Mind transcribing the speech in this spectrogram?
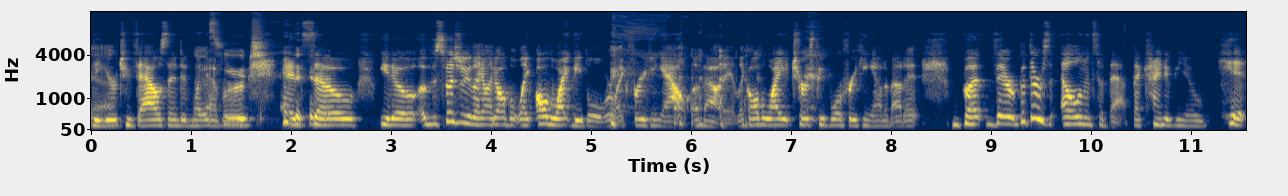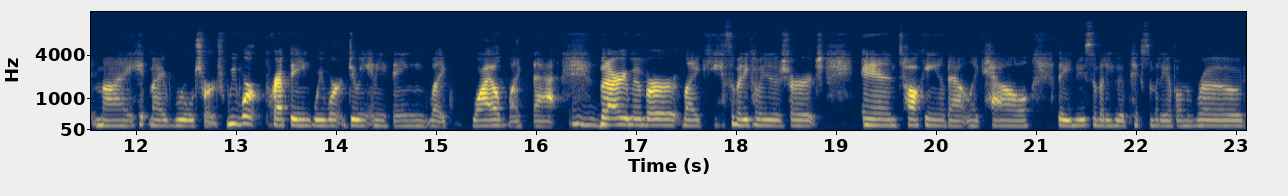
the year 2000 and That whatever. and so you know especially like like all the like all the white people were like freaking out about it. Like all the white church people were freaking out about it. But there but there's elements of that that kind of you know hit my hit my rural church. We weren't prepping we weren't doing anything like wild like that Mhm. but i remember like somebody coming to the church and talking about like how they knew somebody who had picked somebody up on the road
